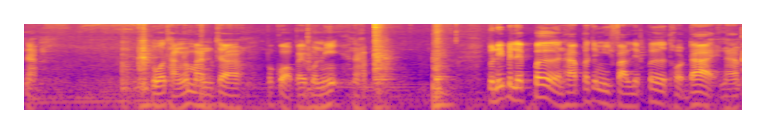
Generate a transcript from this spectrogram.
นะครับ ตัวถังน้ำมันจะประกอบไปบนนี้นะครับ ตัวนี้เป็นเลปเปอร์นะครับ ก็จะมีฟันเลปเปอร์ถอดได้นะครับ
